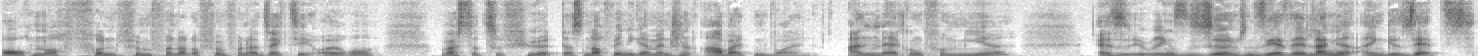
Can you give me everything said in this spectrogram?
auch noch von 500 auf 560 Euro, was dazu führt, dass noch weniger Menschen arbeiten wollen. Anmerkung von mir. Es ist übrigens schon sehr, sehr lange ein Gesetz.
